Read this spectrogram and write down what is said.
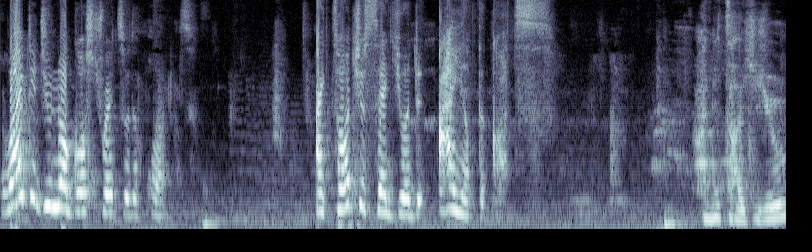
why did you not go straight to the point? I thought you said you're the eye of the gods. Anita, you?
